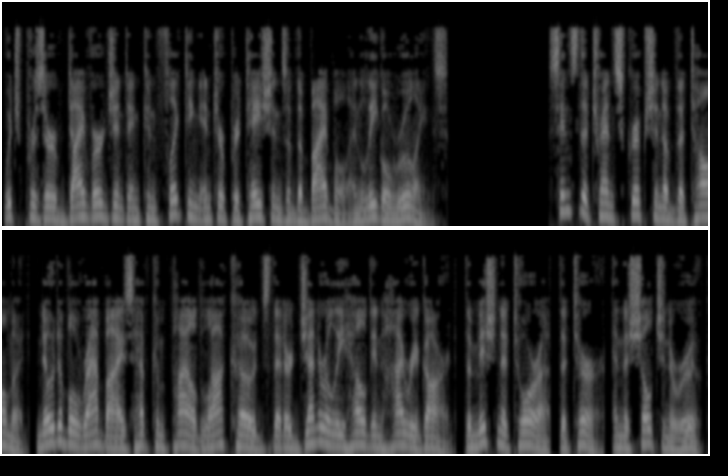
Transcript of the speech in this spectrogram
which preserve divergent and conflicting interpretations of the Bible and legal rulings. Since the transcription of the Talmud, notable rabbis have compiled law codes that are generally held in high regard, the Mishneh Torah, the Tur, and the Shulchan Aruch.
